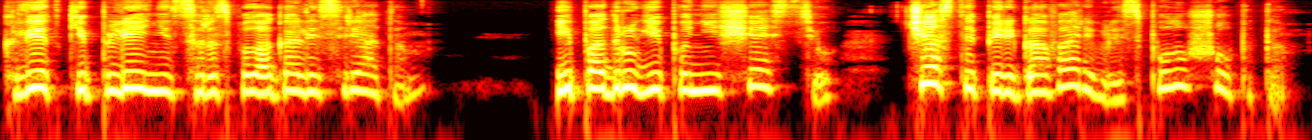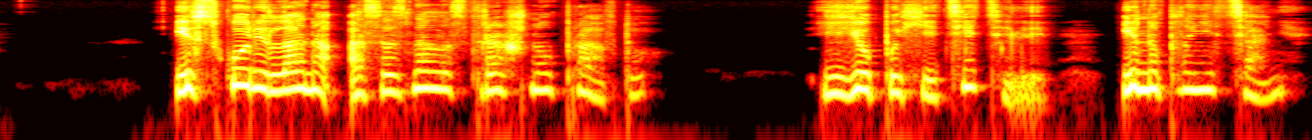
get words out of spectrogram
Клетки пленниц располагались рядом, и подруги по несчастью часто переговаривались полушепотом. И вскоре Лана осознала страшную правду. Ее похитители инопланетяне,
